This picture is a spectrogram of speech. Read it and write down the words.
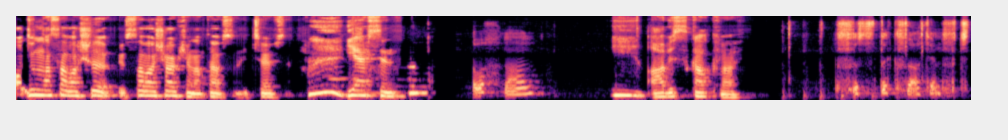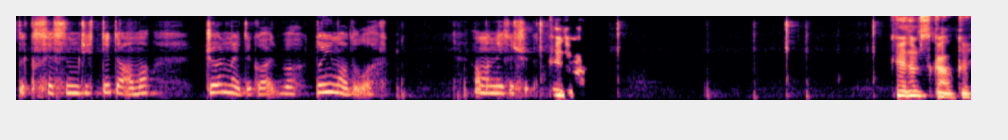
Warden'la savaşı savaşarken atarsın içersin. Yersin. Oh lan. Abi skalk var. Sıçtık zaten sıçtık. Sesim gitti de ama görmedi galiba. Duymadılar. Ama neyse şu. Kırdım. Kırdım skalkı.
